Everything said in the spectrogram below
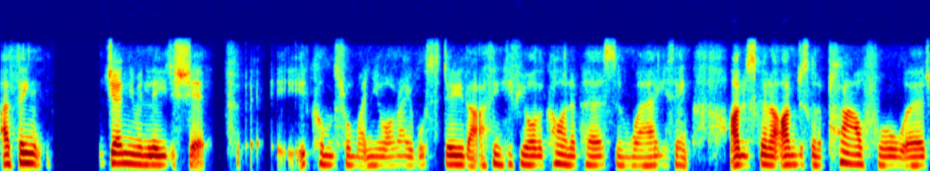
I think genuine leadership it comes from when you are able to do that. I think if you're the kind of person where you think i'm just going to i'm just going to plow forward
